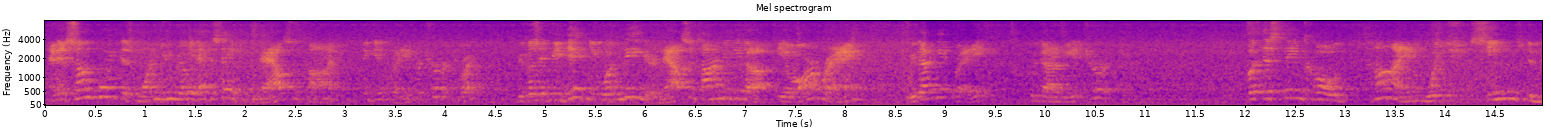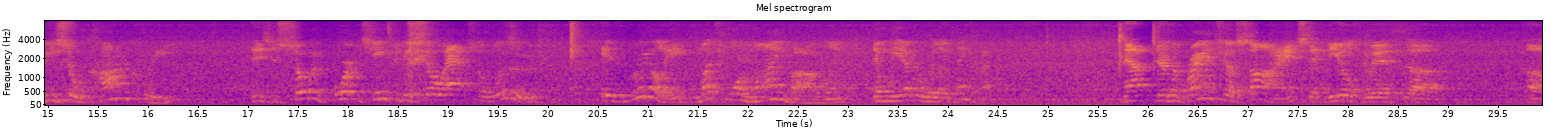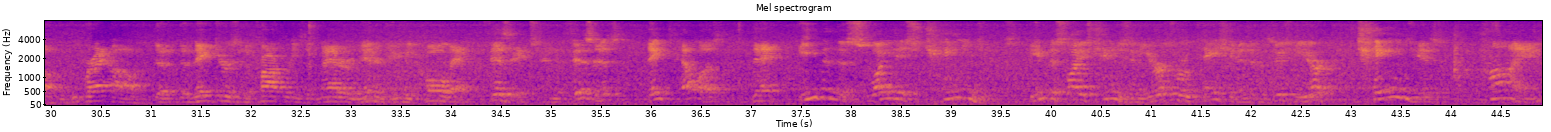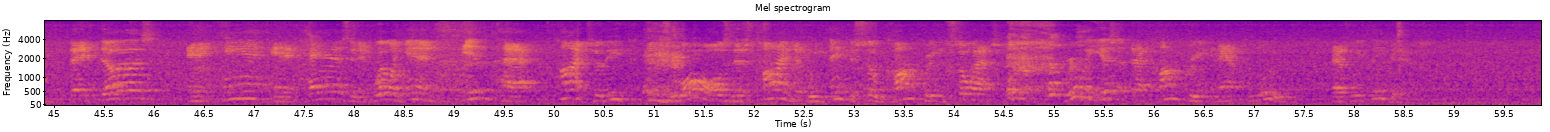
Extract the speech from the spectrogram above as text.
And at some point this morning, you really had to say, now's the time to get ready for church, right? Because if you didn't, you wouldn't be here. Now's the time to get up. The alarm rang. We got to get ready. We got to be at church. But this thing called time, which seems to be so concrete, is so important, seems to be so absolute, is really much more mind-boggling than we ever really think about. Now, there's a branch of science that deals with uh, uh, uh, the, the natures and the properties of matter and energy. We call that physics. And the physicists, they tell us that even the slightest changes, even the slightest changes in the Earth's rotation and the position of the Earth changes time that it does and it can and it has and it will again impact time. So these, these laws, this time that we think is so concrete and so absolute, really isn't that concrete and absolute as we think it is.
